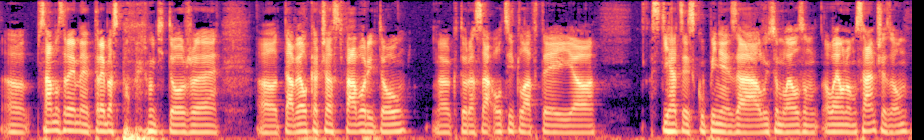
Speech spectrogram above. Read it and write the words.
Uh, samozrejme treba spomenúť to, že tá veľká časť favoritov, ktorá sa ocitla v tej stíhacej skupine za Luisom Leozom, Leonom Sanchezom,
